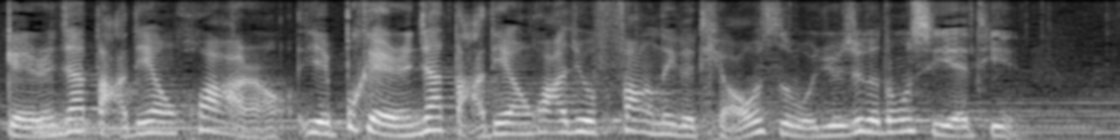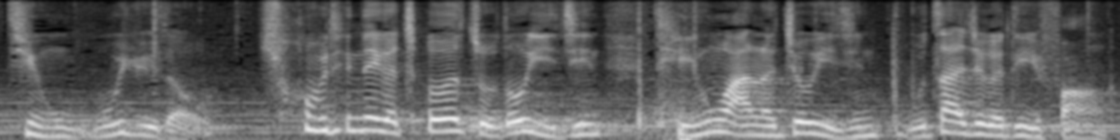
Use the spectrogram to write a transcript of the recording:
给人家打电话，然后也不给人家打电话就放那个条子，我觉得这个东西也挺挺无语的。说不定那个车主都已经停完了，就已经不在这个地方了，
